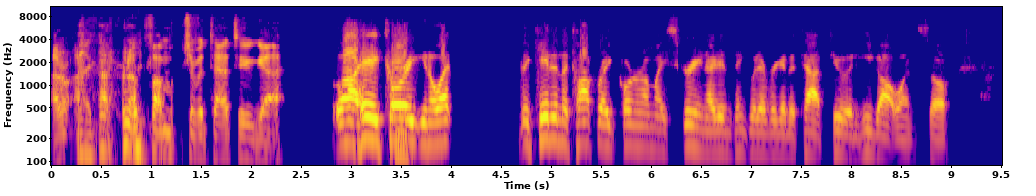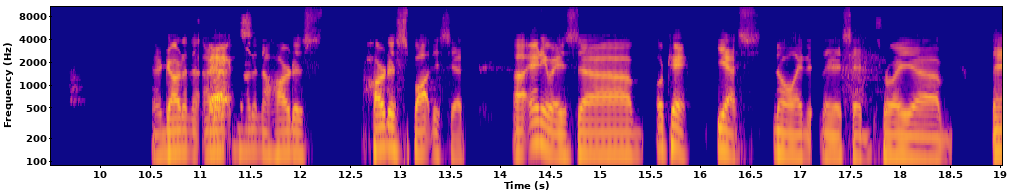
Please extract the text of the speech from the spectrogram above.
I don't Like- I don't know if I'm much of a tattoo guy. well, hey Tori, hmm. you know what? The kid in the top right corner on my screen, I didn't think would ever get a tattoo, and he got one. So I got in the I got in the hardest hardest spot. They said. Uh, anyways, uh, okay, yes, no, like, like I said, Troy, uh, and,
